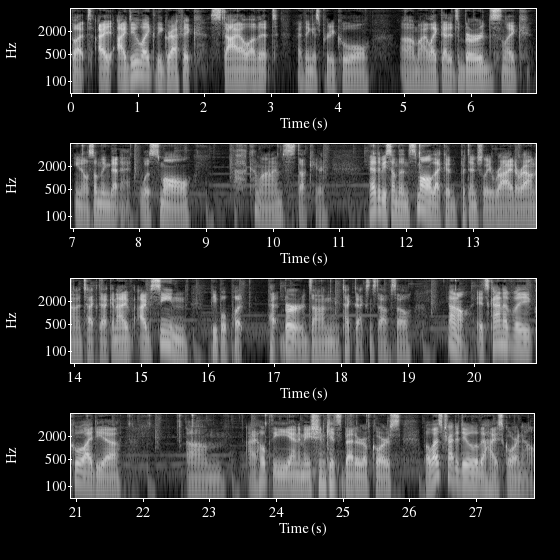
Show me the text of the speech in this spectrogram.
but I, I do like the graphic style of it. I think it's pretty cool. Um, I like that it's birds, like, you know, something that was small. Oh, come on, I'm stuck here. It had to be something small that could potentially ride around on a tech deck. And I've, I've seen people put pet birds on tech decks and stuff. So, I don't know. It's kind of a cool idea. Um, I hope the animation gets better, of course. But let's try to do the high score now.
